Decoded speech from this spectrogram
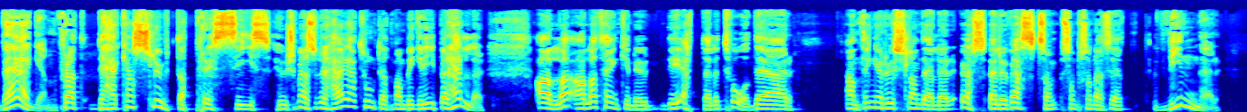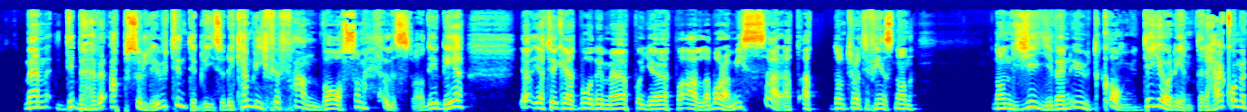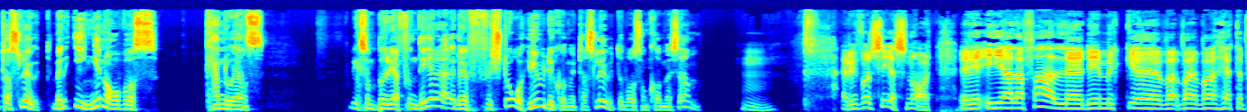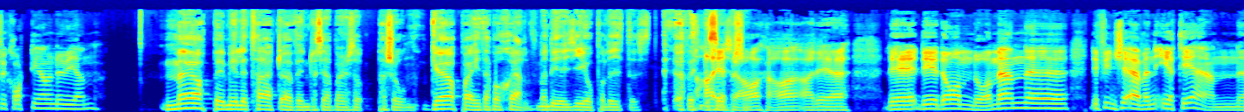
vägen. För att det här kan sluta precis hur som helst. Det här jag tror inte att man begriper heller. Alla, alla tänker nu, det är ett eller två. Det är antingen Ryssland eller, öst, eller väst som, som sådana sätt vinner. Men det behöver absolut inte bli så. Det kan bli för fan vad som helst. Va? Det är det jag, jag tycker att både MÖP och JÖP och alla bara missar. Att, att de tror att det finns någon, någon given utgång. Det gör det inte. Det här kommer ta slut. Men ingen av oss kan nog ens liksom börja fundera eller förstå hur det kommer ta slut och vad som kommer sen. Mm. Vi får se snart. Eh, I alla fall, eh, det är mycket, vad, vad, vad heter förkortningarna nu igen? MÖP är militärt överintresserad person. GÖP har jag hittat på själv, men det är geopolitiskt överintresserad person. Ja, ja, det, det, det är de då. Men eh, det finns ju även ETN,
